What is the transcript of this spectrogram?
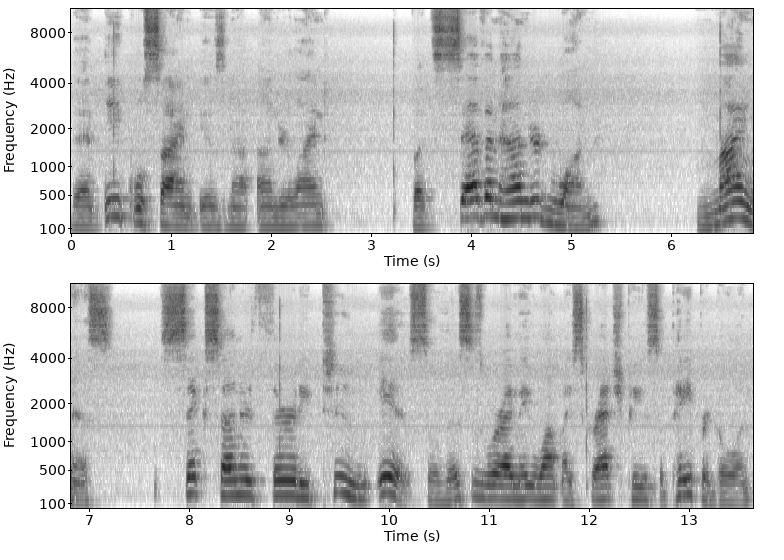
Then equal sign is not underlined, but 701 minus 632 is. So this is where I may want my scratch piece of paper going.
